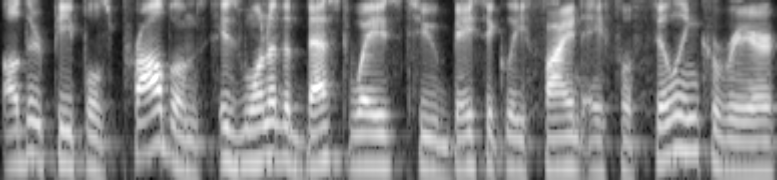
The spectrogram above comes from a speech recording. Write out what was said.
other people's problems, is one of the best ways to basically find a fulfilling career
